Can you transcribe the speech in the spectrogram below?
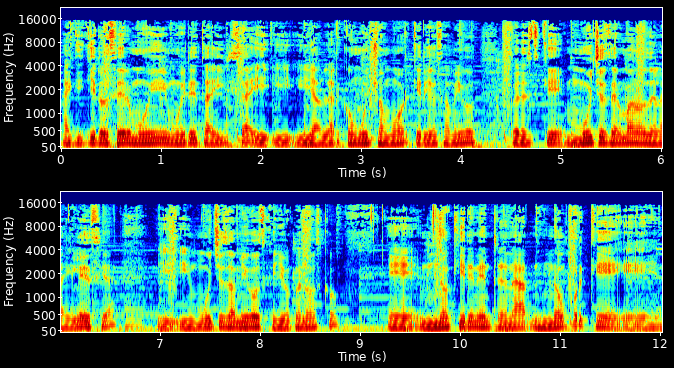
aquí quiero ser muy, muy detallista y, hablar con mucho amor, queridos amigos. Pero es que muchos hermanos de la iglesia y muchos amigos que yo conozco eh, no quieren entrenar no porque eh,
